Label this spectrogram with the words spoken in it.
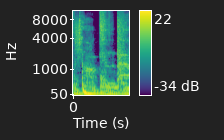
talking about.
